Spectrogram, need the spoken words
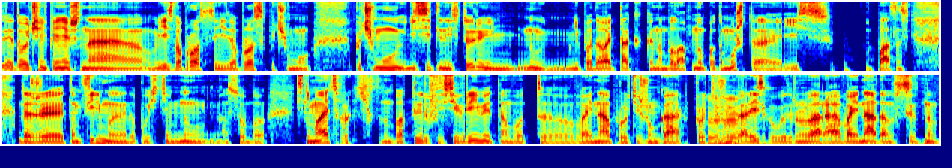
это очень, конечно, есть вопросы. Есть вопросы, почему. Почему действительно историю ну, не подавать так, как она была. Ну, потому что есть опасность. Даже там фильмы, допустим, ну, особо снимаются про каких-то там батыров, и все время там вот э, война против жунгар. Против Мгм. жунгар. Есть какой-то жунгар, а война там, с- ну,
